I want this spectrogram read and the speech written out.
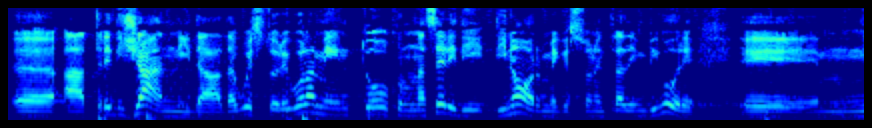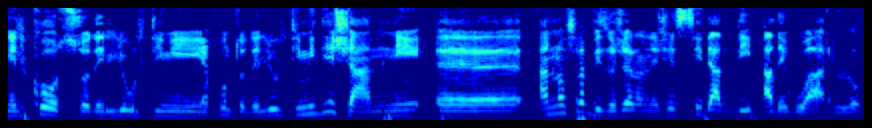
eh, a 13 anni da, da, questo regolamento con una serie di, di, norme che sono entrate in vigore ehm, nel corso degli ultimi, appunto, degli ultimi 10 anni, eh, a nostro avviso c'è la necessità di adeguarlo.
